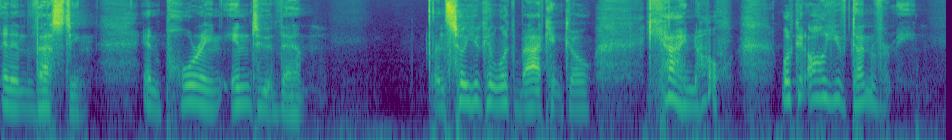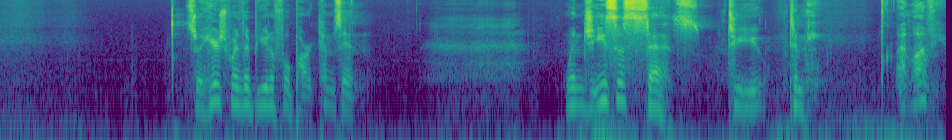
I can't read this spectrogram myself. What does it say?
and investing and pouring into them. And so you can look back and go, Yeah, I know. Look at all you've done for me. So here's where the beautiful part comes in. When Jesus says to you, to me, I love you,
